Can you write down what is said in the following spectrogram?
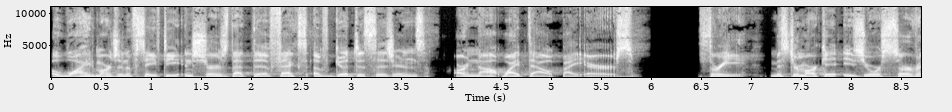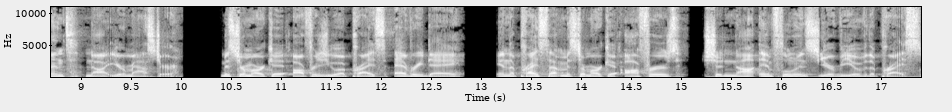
A wide margin of safety ensures that the effects of good decisions are not wiped out by errors. Three, Mr. Market is your servant, not your master. Mr. Market offers you a price every day, and the price that Mr. Market offers should not influence your view of the price.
